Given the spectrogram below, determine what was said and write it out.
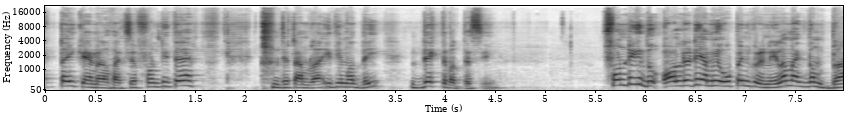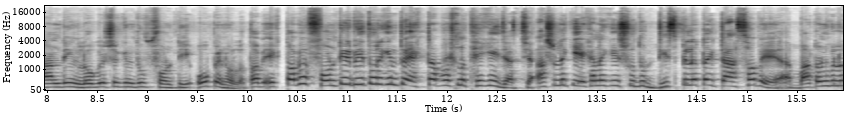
একটাই ক্যামেরা থাকছে ফোনটিতে, যেটা আমরা ইতিমধ্যেই দেখতে পারতেছি। ফোনটি কিন্তু অলরেডি আমি ওপেন করে নিলাম, একদম ব্র্যান্ডিং লোগোসে কিন্তু ফোনটি ওপেন হলো। তবে তবে ফোনটির ভিতরে কিন্তু একটা প্রশ্ন থেকেই যাচ্ছে, আসলে কি এখানে কি শুধু ডিসপ্লেটাই টাচ হবে বাটনগুলো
